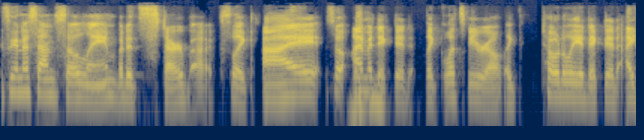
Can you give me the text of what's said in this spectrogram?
It's gonna sound so lame, but it's Starbucks. Like I, so I'm mm-hmm. addicted. Like let's be real, like totally addicted. I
